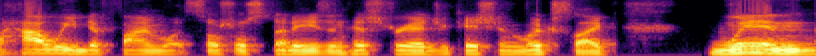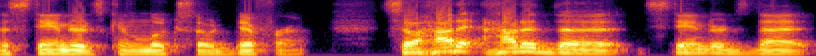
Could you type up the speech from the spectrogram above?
how we define what social studies and history education looks like when the standards can look so different. So how did how did the standards that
